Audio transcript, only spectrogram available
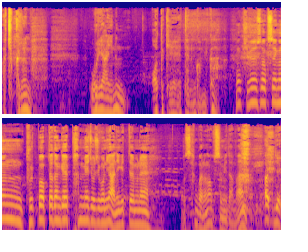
아, 저, 그럼, 우리 아이는 어떻게 되는 겁니까? 김현수 학생은 불법 다단계 판매 조직원이 아니기 때문에 뭐 상관은 없습니다만 아, 예,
